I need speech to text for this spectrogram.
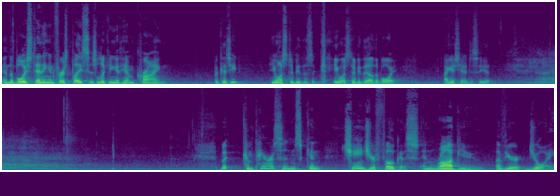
And the boy standing in first place is looking at him crying because he, he, wants, to be the, he wants to be the other boy. I guess you had to see it. But comparisons can change your focus and rob you of your joy.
